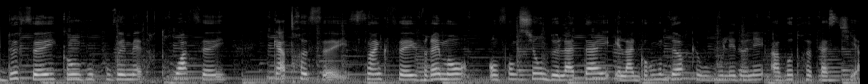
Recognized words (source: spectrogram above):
deux feuilles quand vous pouvez mettre trois feuilles, quatre feuilles, cinq feuilles, vraiment en fonction de la taille et la grandeur que vous voulez donner à votre pastilla.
